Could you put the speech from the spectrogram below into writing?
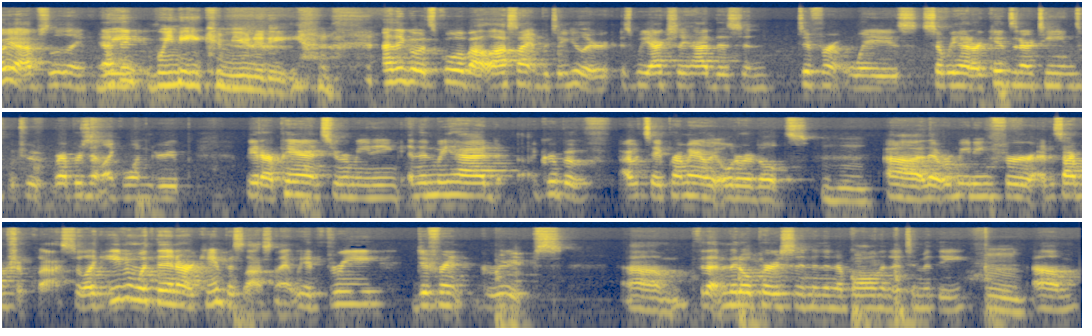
Oh yeah, absolutely. We, I think we need community. I think what's cool about last night in particular is we actually had this in different ways. So we had our kids and our teens, which would represent like one group. We had our parents who were meeting, and then we had a group of, I would say, primarily older adults hmm uh, that were meeting for a discipleship class. So, like, even within our campus last night, we had three different groups um, for that middle person, and then a Paul and a Timothy. Mm, Um,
